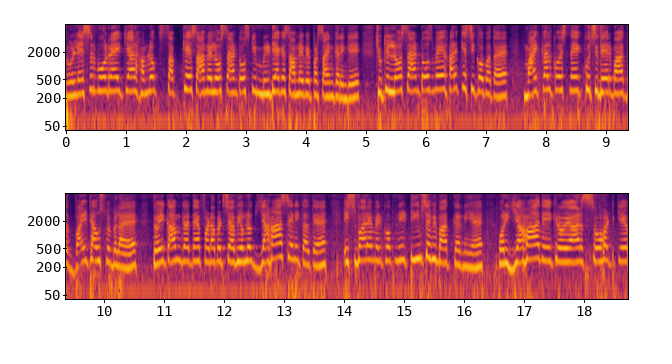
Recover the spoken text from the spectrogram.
तो लेस्टर बोल रहा है कि यार हम लोग सबके सामने लॉस सैंटोस की मीडिया के सामने पेपर साइन करेंगे, क्योंकि लॉस सैंटोस में हर किसी को पता है माइकल को इसने कुछ देर बाद व्हाइट हाउस में बुलाया है। तो एक काम करते हैं, फटाफट से अभी हम लोग यहाँ से निकलते हैं। इस बारे मेरे को अपनी टीम से भी बात करनी है। और यहाँ देख रहे हो यार, सोहट के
